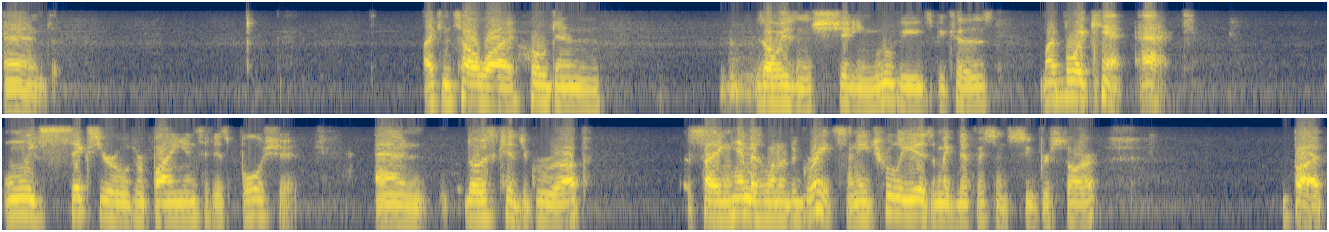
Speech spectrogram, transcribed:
And I can tell why Hogan is always in shitty movies because my boy can't act. Only six year olds were buying into this bullshit. And those kids grew up citing him as one of the greats, and he truly is a magnificent superstar. But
